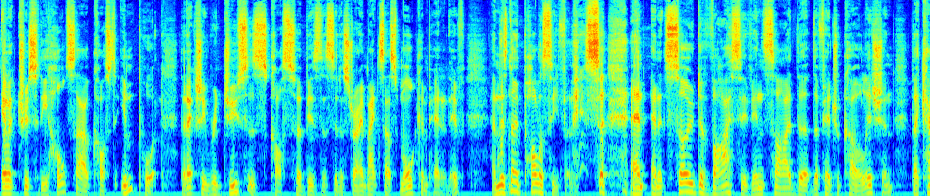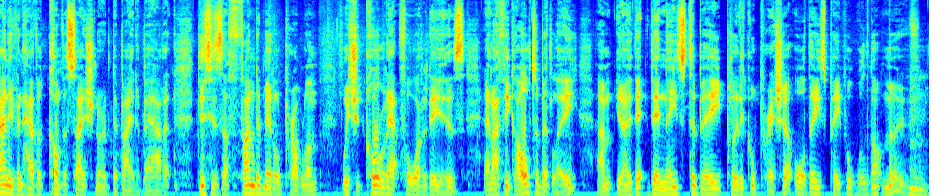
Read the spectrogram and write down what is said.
electricity wholesale cost input that actually reduces costs for business in Australia, makes us more competitive, and there's no policy for this. and and it's so divisive inside the, the federal coalition, they can't even have a conversation or a debate about it. This is a fundamental problem. We should call it out for what it is, and I think ultimately, um, you know, th- there needs to be political pressure, or these people will not move. Mm.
